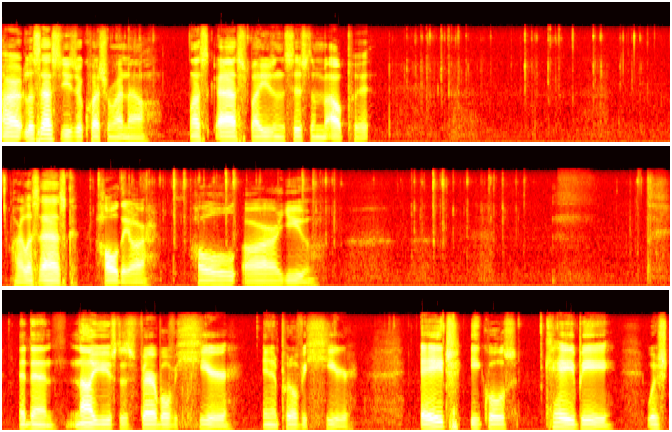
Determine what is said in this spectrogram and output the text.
Alright, let's ask the user a question right now. Let's ask by using the system output. Alright, let's ask how old they are. How old are you? And then now you use this variable over here and then put over here. Age equals KB, which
